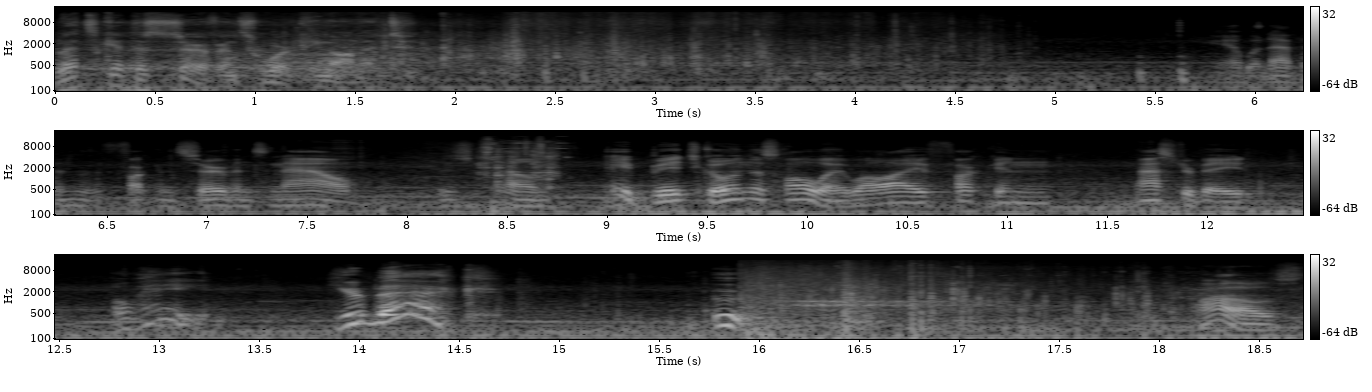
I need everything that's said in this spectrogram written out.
Let's get the servants working on it. Yeah, what happened to the fucking servants now? Just tell them, hey, bitch, go in this hallway while I fucking masturbate. Oh, hey, you're back! Ooh. Wow, that was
